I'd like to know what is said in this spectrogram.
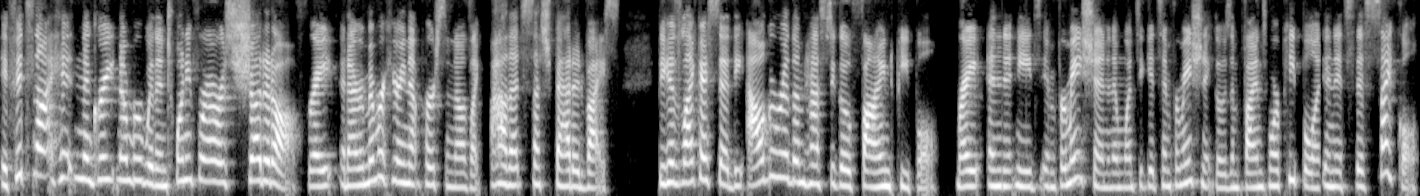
if it's not hitting a great number within 24 hours, shut it off. Right. And I remember hearing that person and I was like, wow, that's such bad advice. Because, like I said, the algorithm has to go find people, right? And it needs information. And then once it gets information, it goes and finds more people. And it's this cycle.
